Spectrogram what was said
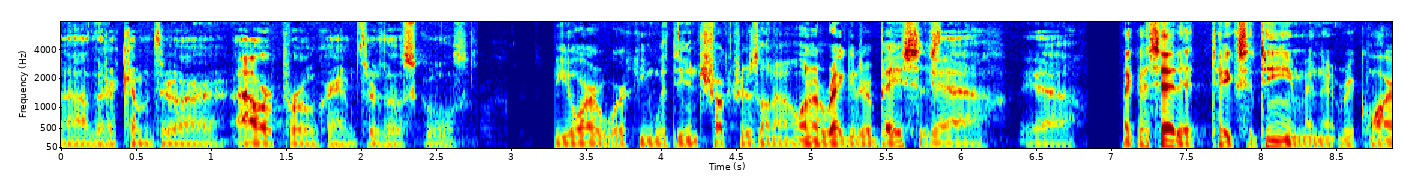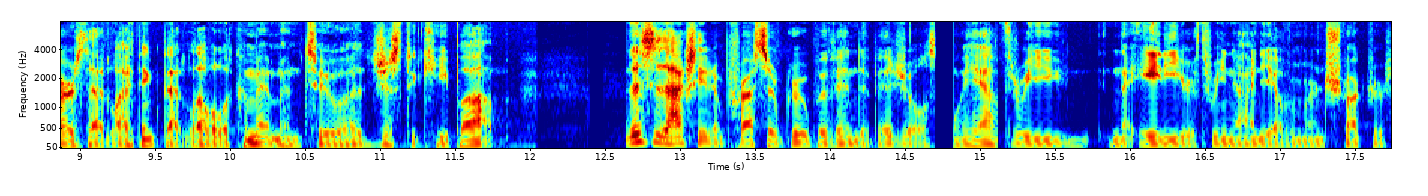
uh, that are coming through our, our program through those schools. You are working with the instructors on a, on a regular basis. Yeah, yeah. Like I said, it takes a team and it requires that, I think, that level of commitment to uh, just to keep up. This is actually an impressive group of individuals. We have 380 or 390 of them are instructors.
